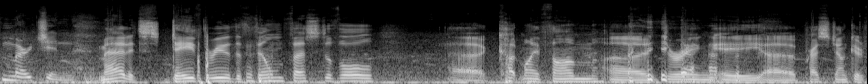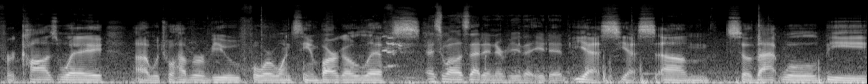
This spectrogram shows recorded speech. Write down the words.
Merchin. Matt, it's day three of the film festival. Uh, cut my thumb uh, during a uh, press junket for Causeway, uh, which we'll have a review for once the embargo lifts. As well as that interview that you did. Yes, yes. Um, so that will be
